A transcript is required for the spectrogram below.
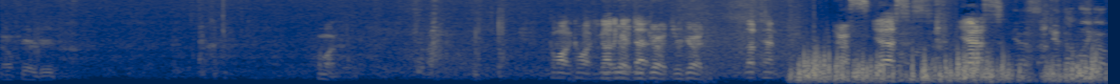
No fear, dude. Come on. Come on, come on. You gotta you're get good, that You're good. You're good. left hand. Yes. Yes. Yes. Yes, get that leg up.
